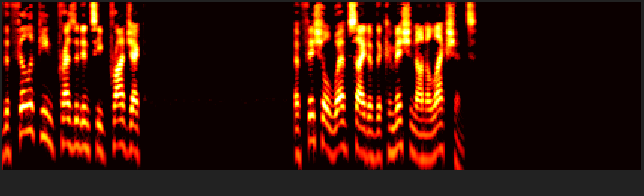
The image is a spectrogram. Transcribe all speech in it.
The Philippine Presidency Project. Official website of the Commission on Elections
